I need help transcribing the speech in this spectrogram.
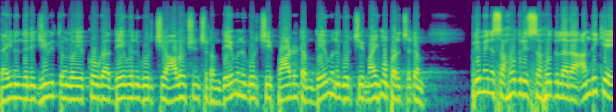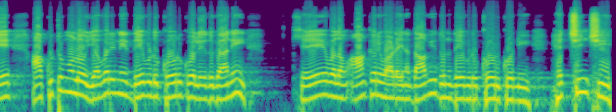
దైనందిన జీవితంలో ఎక్కువగా దేవుని గురించి ఆలోచించడం దేవుని గురించి పాడటం దేవుని గురించి మహిమపరచటం. ప్రియమైన సహోదరి సహోదరులారా అందుకే ఆ కుటుంబంలో ఎవరిని దేవుడు కోరుకోలేదు కానీ కేవలం ఆఖరివాడైన దావీదును దేవుడు కోరుకొని హెచ్చించి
